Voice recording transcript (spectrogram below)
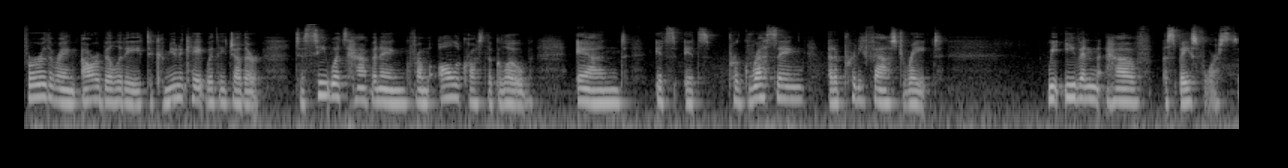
furthering our ability to communicate with each other, to see what's happening from all across the globe, and it's it's progressing at a pretty fast rate. We even have a space force,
